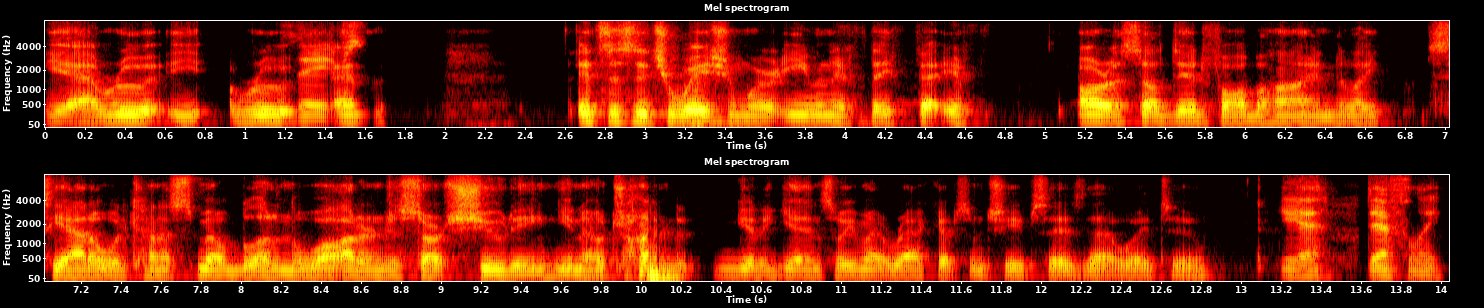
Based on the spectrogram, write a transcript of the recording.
Yeah, Ru, Ru, and it's a situation where even if they if RSL did fall behind, like Seattle would kind of smell blood in the water and just start shooting, you know, trying to get again. So he might rack up some cheap saves that way too. Yeah, definitely.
